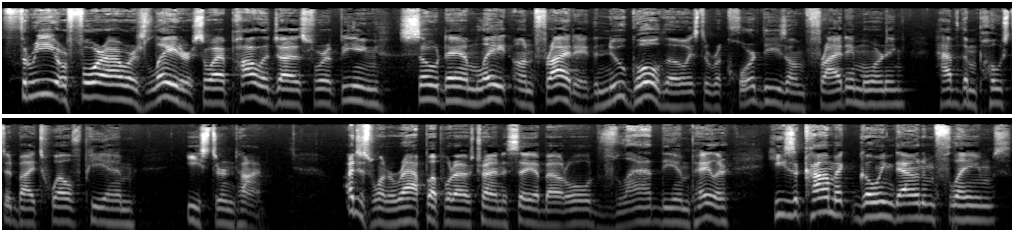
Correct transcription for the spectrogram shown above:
three or four hours later, so I apologize for it being so damn late on Friday. The new goal, though, is to record these on Friday morning, have them posted by 12 p.m. Eastern Time. I just want to wrap up what I was trying to say about old Vlad the Impaler. He's a comic going down in flames.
